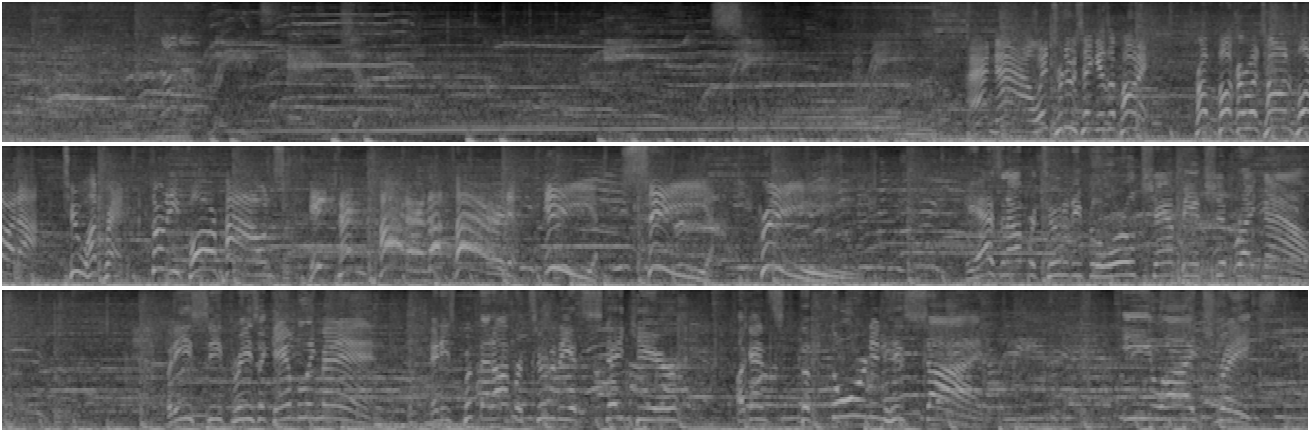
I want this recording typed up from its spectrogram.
And now, introducing his opponent from Boca Raton, Florida, 234 pounds, Ethan Carter III, EC3. He has an opportunity for the world championship right now. But EC3 is a gambling man, and he's put that opportunity at stake here against the thorn in his side, Eli Drake.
